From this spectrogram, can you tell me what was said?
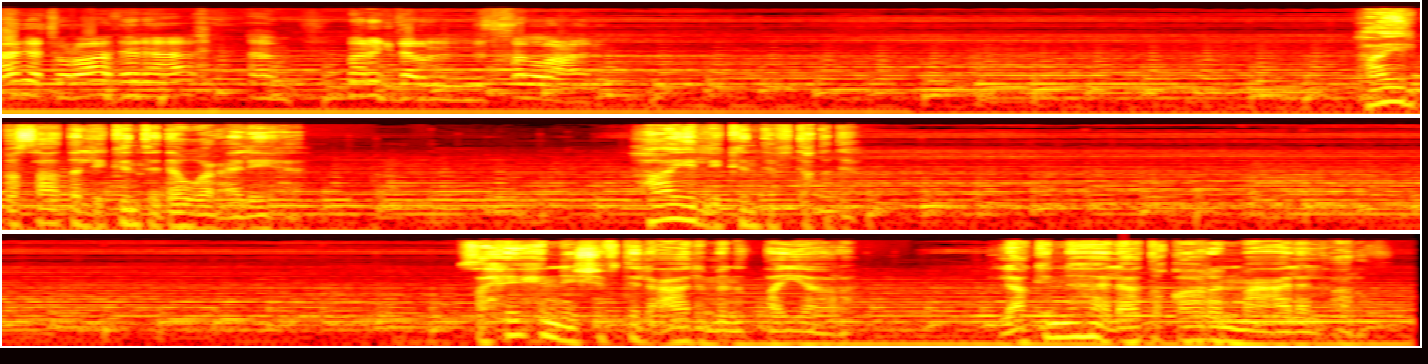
هذا تراثنا ما نقدر نتخلى عنه. هاي البساطة اللي كنت أدور عليها. هاي اللي كنت أفتقده. صحيح إني شفت العالم من الطيارة لكنها لا تقارن مع على الأرض.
